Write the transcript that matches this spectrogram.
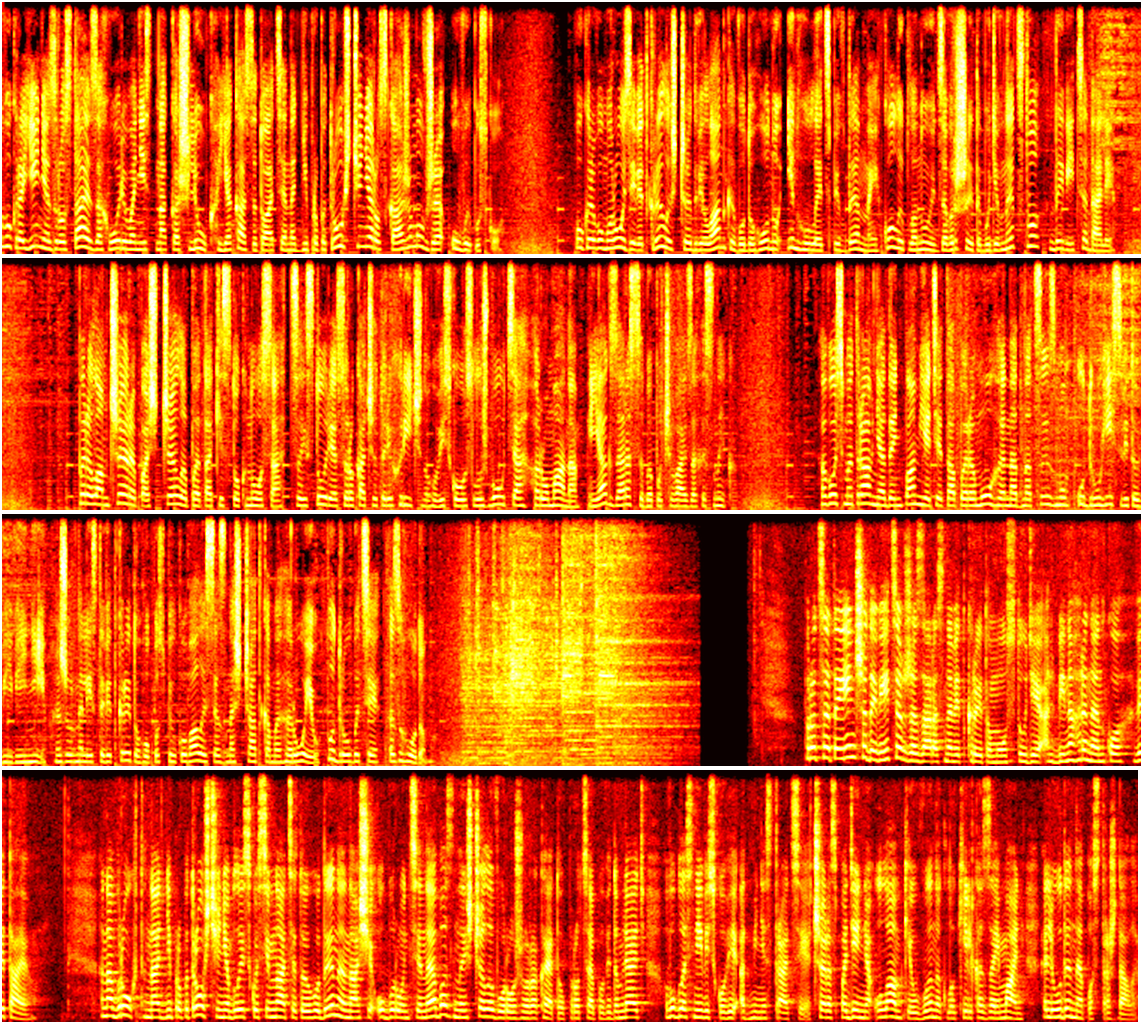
В Україні зростає захворюваність на кашлюк. Яка ситуація на Дніпропетровщині, розкажемо вже у випуску. У Кривому Розі відкрили ще дві ланки водогону Інгулець Південний. Коли планують завершити будівництво, дивіться далі. Перелам черепа, щелепи та кісток носа. Це історія 44-річного військовослужбовця Романа. Як зараз себе почуває захисник? 8 травня день пам'яті та перемоги над нацизмом у Другій світовій війні. Журналісти відкритого поспілкувалися з нащадками героїв. Подробиці згодом. Про це та інше дивіться вже зараз на відкритому у студії Альбіна Гриненко. Вітаю. На Брухт на Дніпропетровщині близько 17-ї години наші оборонці неба знищили ворожу ракету. Про це повідомляють в обласній військовій адміністрації. Через падіння уламків виникло кілька займань. Люди не постраждали.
